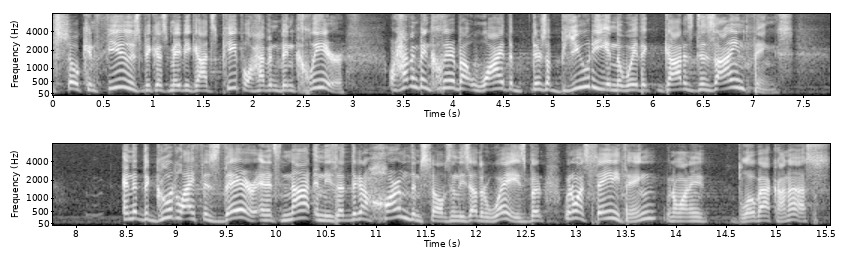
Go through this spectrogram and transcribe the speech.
They're so confused because maybe God's people haven't been clear or haven't been clear about why the, there's a beauty in the way that God has designed things and that the good life is there and it's not in these, they're going to harm themselves in these other ways, but we don't want to say anything. We don't want any blowback on us.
